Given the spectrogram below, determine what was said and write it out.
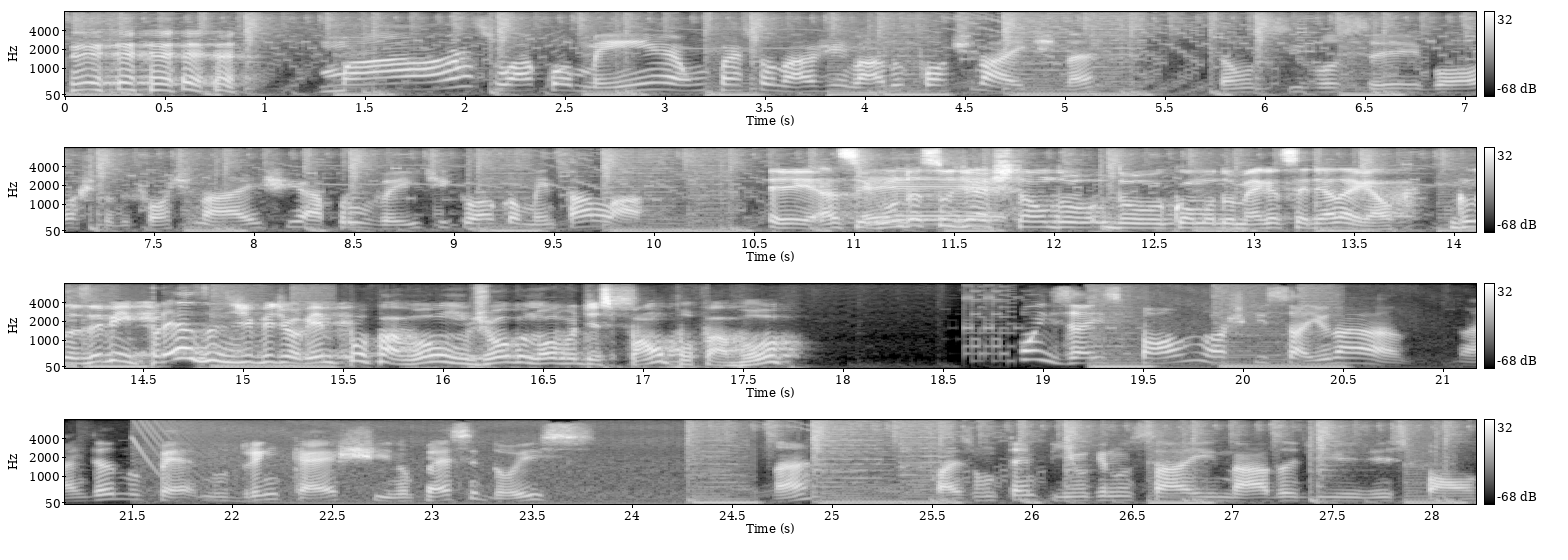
Mas o Aquaman é um personagem lá do Fortnite, né? Então, se você gosta do Fortnite, aproveite que o Aquaman tá lá. E a segunda é... sugestão do, do como do Mega seria legal. Inclusive, empresas de videogame, por favor, um jogo novo de Spawn, por favor. Pois é, Spawn, acho que saiu na, ainda no, no Dreamcast e no PS2, né? Faz um tempinho que não sai nada de, de Spawn.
